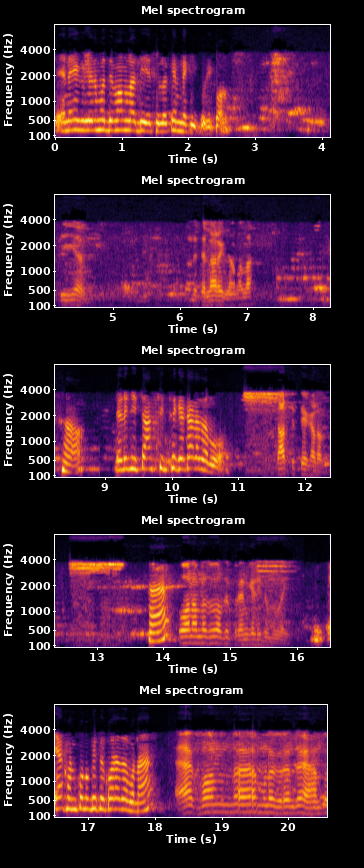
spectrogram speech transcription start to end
এনে এগুলোর মধ্যে মামলা দিয়েছিল কেমনে কি করি আরেক ঝামেলা। হ্যাঁ। এটা কি চার্জশিট থেকে কাটা যাব? চার সিট থেকে কাটাবে হ্যাঁ? কোন আপনার যোগাযোগ করেন গাড়ি তো মূলাই এখন কোনো কিছু করা যাব না? এখন মনে করেন যে এখন তো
